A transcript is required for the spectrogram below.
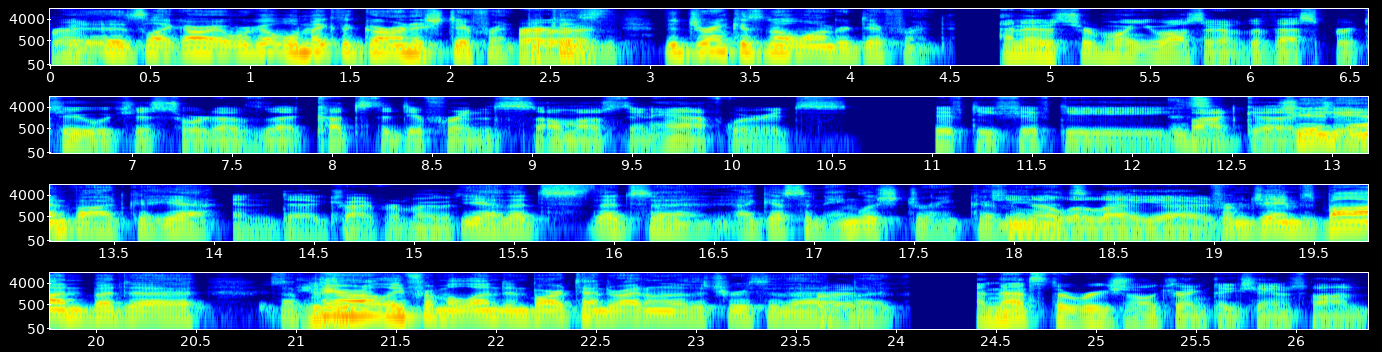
Right. It's like, all right, we're go- we'll make the garnish different Right, because right. the drink is no longer different. And at a certain point, you also have the Vesper too, which is sort of that cuts the difference almost in half, where it's 50 50 It's vodka, gin, and vodka, yeah. and uh, dry vermouth. Yeah, that's that's uh, I guess an English drink. I mean, Lillet, yeah. from James Bond, but uh, apparently from a London bartender. I don't know the truth of that, Right. but And that's the original drink that James Bond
